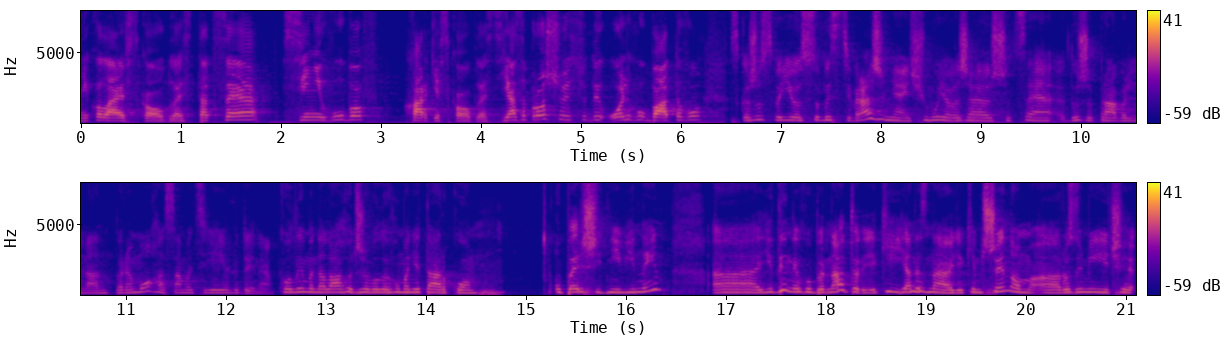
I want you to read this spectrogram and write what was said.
Ніколаївська область, та це Сінігубов, Харківська область. Я запрошую сюди Ольгу Батову, Скажу свої особисті враження і чому я вважаю, що це дуже правильна перемога саме цієї людини. Коли ми налагоджували гуманітарку у перші дні війни. е, Єдиний губернатор, який я не знаю, яким чином е, розуміючи,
